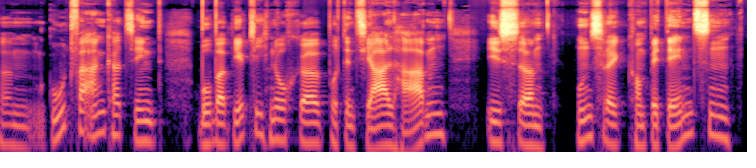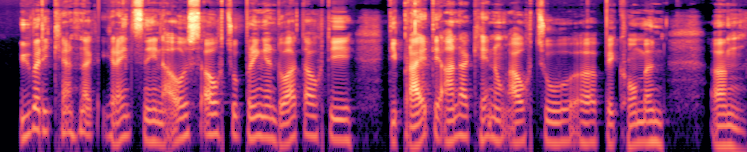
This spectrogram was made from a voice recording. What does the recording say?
ähm, gut verankert sind. Wo wir wirklich noch äh, Potenzial haben, ist ähm, unsere Kompetenzen über die Kärntner Grenzen hinaus auch zu bringen, dort auch die, die breite Anerkennung auch zu äh, bekommen. Ähm,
